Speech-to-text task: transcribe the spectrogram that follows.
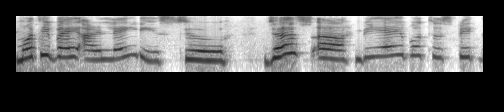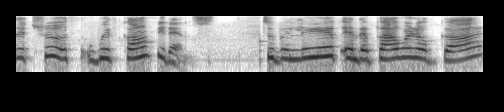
motivate our ladies to just uh, be able to speak the truth with confidence, to believe in the power of God,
